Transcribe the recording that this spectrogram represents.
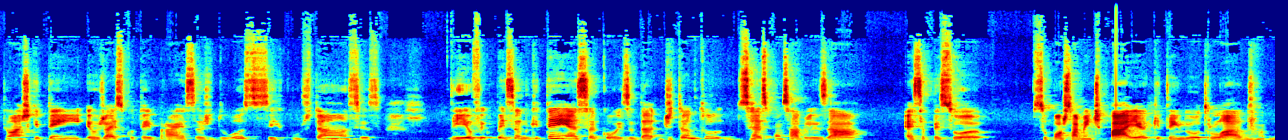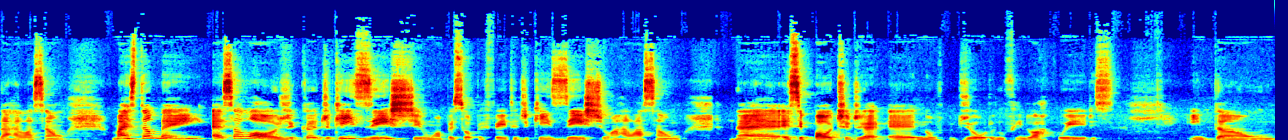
Então, acho que tem, eu já escutei para essas duas circunstâncias, e eu fico pensando que tem essa coisa da, de tanto desresponsabilizar essa pessoa supostamente paia que tem do outro lado da relação, mas também essa lógica de que existe uma pessoa perfeita, de que existe uma relação, né? Esse pote de, é, no, de ouro no fim do arco-íris. Então,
